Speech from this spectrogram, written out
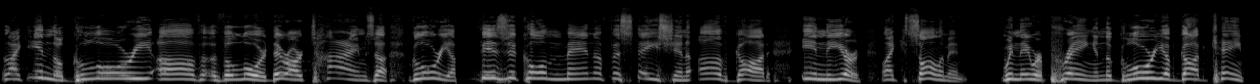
like in the glory of the Lord. There are times, uh, glory, a physical manifestation of God in the earth. Like Solomon when they were praying and the glory of God came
